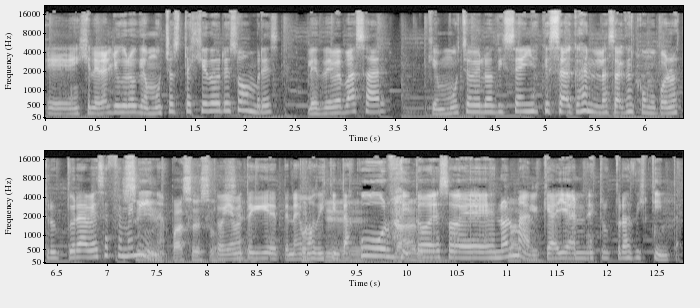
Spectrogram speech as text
eh, en general yo creo que a muchos tejedores hombres les debe pasar que muchos de los diseños que sacan la sacan como por una estructura a veces femenina. Sí, pasa eso. Que obviamente sí. que tenemos Porque, distintas curvas y claro, todo eso es normal, claro. que hayan estructuras distintas.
